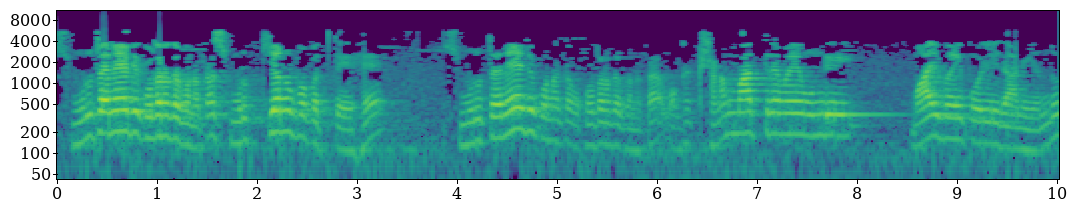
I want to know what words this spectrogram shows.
స్మృతి అనేది కుదరదు కనుక స్మృత్యనుపపత్తే స్మృతి అనేది కొనక కుదరదు కనుక ఒక క్షణం మాత్రమే ఉండి మాయమైపోయి దాని ఎందు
